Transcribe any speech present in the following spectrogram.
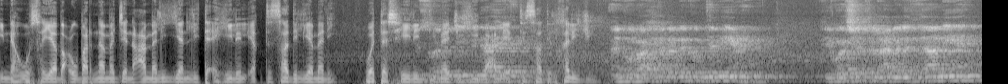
إنه سيضع برنامجا عمليا لتأهيل الاقتصاد اليمني. وتسهيل اندماجه مع الاقتصاد الخليجي. أن أرحب بكم جميعا في ورشة العمل الثانية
